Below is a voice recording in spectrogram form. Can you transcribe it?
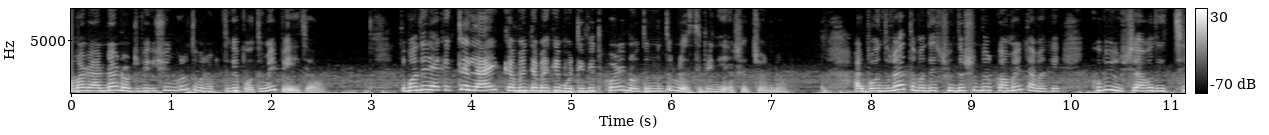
আমার রান্নার নোটিফিকেশনগুলো তোমরা সব থেকে প্রথমেই পেয়ে যাও। তোমাদের এক একটা লাইক কমেন্ট আমাকে মোটিভেট করে নতুন নতুন রেসিপি নিয়ে আসার জন্য। আর বন্ধুরা, তোমাদের সুন্দর সুন্দর কমেন্ট আমাকে খুবই উৎসাহ দিচ্ছে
